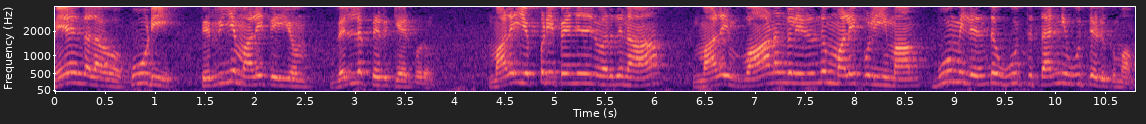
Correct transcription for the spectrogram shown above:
மேகங்களாக கூடி பெரிய மழை பெய்யும் வெள்ளப்பெருக்கு ஏற்படும். மழை எப்படி பெஞ்சதுன்னு வருதுன்னா மழை வானங்களிலிருந்து மழை பொழியுமாம் பூமியிலிருந்து ஊத்து தண்ணி ஊத்து எடுக்குமாம்.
